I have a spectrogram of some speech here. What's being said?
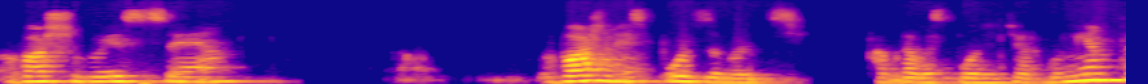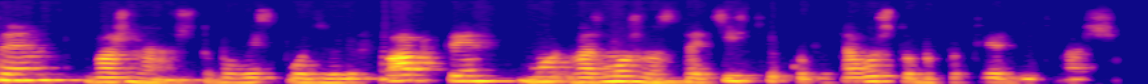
вашего эссе. Важно использовать когда вы используете аргументы, важно, чтобы вы использовали факты, возможно, статистику для того, чтобы подтвердить ваши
